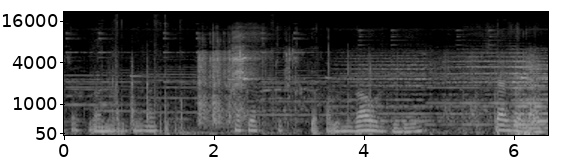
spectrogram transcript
Falan geldi. Hemen kapıya tık tık tık yapalım. Raur dedi. Gel saldıralım.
